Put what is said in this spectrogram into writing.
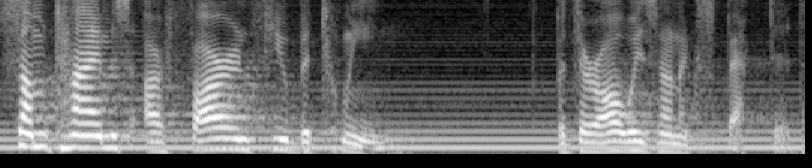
sometimes are far and few between, but they're always unexpected.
